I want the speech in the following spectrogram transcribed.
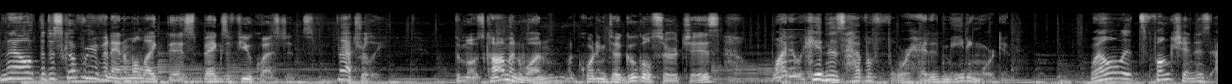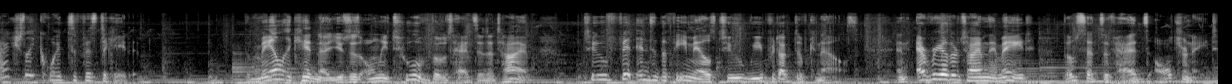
Now, the discovery of an animal like this begs a few questions, naturally. The most common one, according to Google search, is why do echidnas have a four headed mating organ? Well, its function is actually quite sophisticated. The male echidna uses only two of those heads at a time to fit into the female's two reproductive canals, and every other time they mate, those sets of heads alternate.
